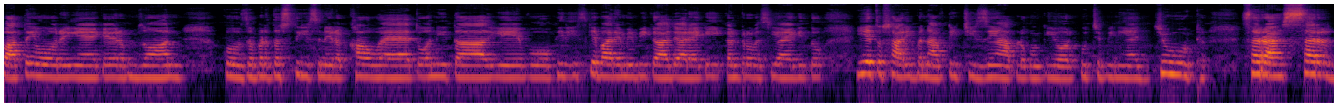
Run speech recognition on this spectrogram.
बातें हो रही हैं कि रमज़ान को ज़बरदस्ती इसने रखा हुआ है। तो अनीता, ये, वो, फिर इसके बारे में भी कहा जा रहा है कि ये कंट्रोवर्सी आएगी। तो ये तो सारी बनावटी चीज़ें आप लोगों की और कुछ भी नहीं है। झूठ, सरासर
